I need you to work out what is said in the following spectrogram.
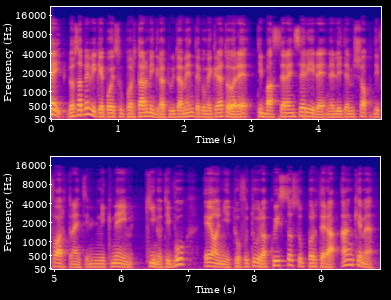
Hey, lo sapevi che puoi supportarmi gratuitamente come creatore? Ti basterà inserire nell'item shop di Fortnite il nickname KinoTV e ogni tuo futuro acquisto supporterà anche me.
